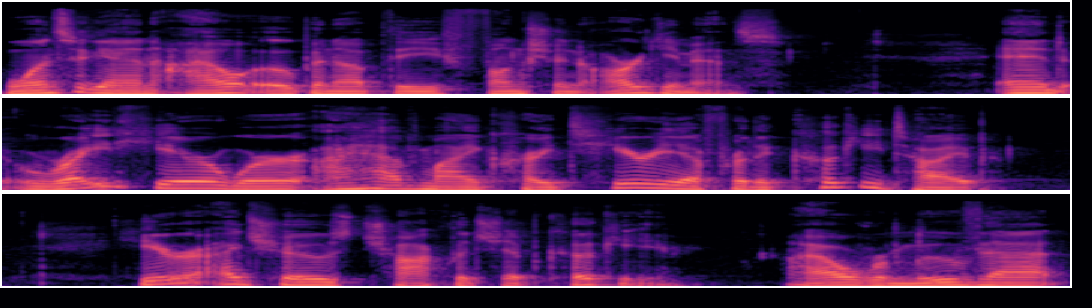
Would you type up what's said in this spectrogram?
Once again, I'll open up the function arguments. And right here where I have my criteria for the cookie type, here I chose chocolate chip cookie. I'll remove that,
